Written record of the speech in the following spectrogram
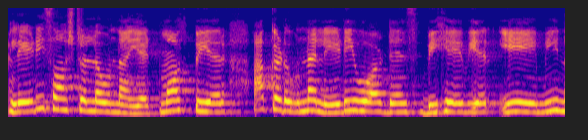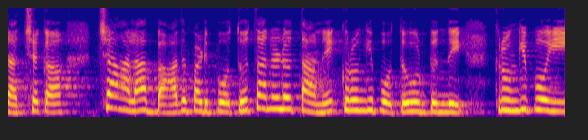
లేడీస్ హాస్టల్లో ఉన్న అట్మాస్ఫియర్ అక్కడ ఉన్న లేడీ వార్డెన్స్ బిహేవియర్ ఏమీ నచ్చక చాలా బాధపడిపోతూ తనలో తానే కృంగిపోతూ ఉంటుంది. కృంగిపోయి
